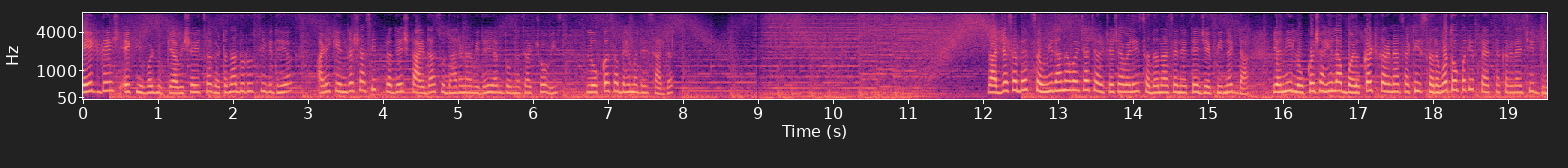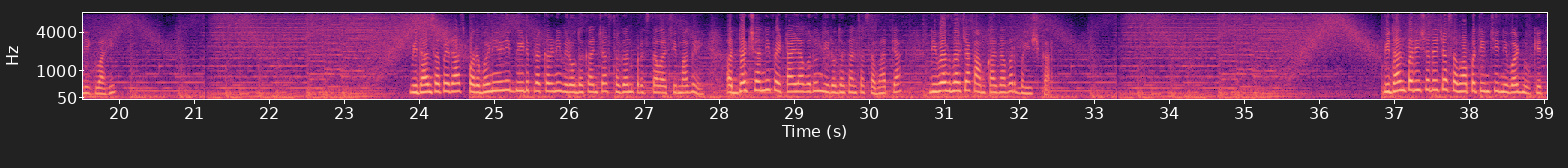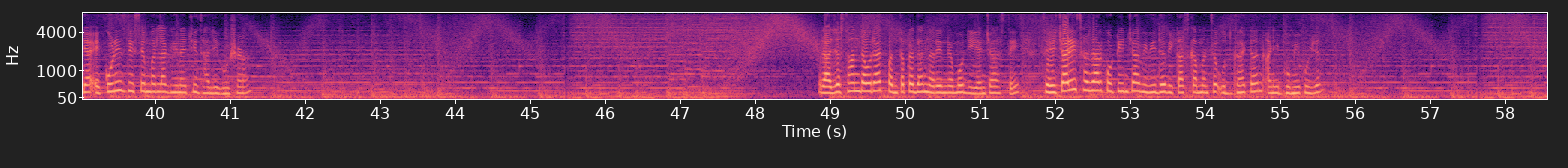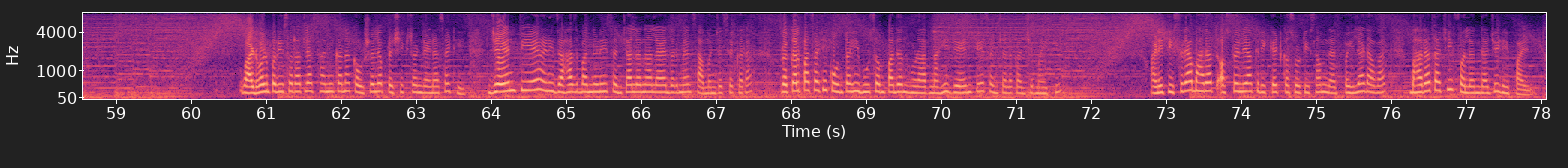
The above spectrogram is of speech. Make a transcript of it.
एक देश एक निवडणूक याविषयीचं घटनादुरुस्ती विधेयक आणि केंद्रशासित प्रदेश कायदा सुधारणा विधेयक दोन हजार चोवीस लोकसभेमध्ये सादर. राज्यसभेत संविधानावरच्या चर्चेच्या वेळी सदनाचे नेते जे पी नड्डा यांनी लोकशाहीला बळकट करण्यासाठी सर्वतोपरी प्रयत्न करण्याची दिली ग्वाही. विधानसभेत आज परभणी आणि बीड प्रकरणी विरोधकांच्या स्थगन प्रस्तावाची मागणी. अध्यक्षांनी फेटाळल्यावरून विरोधकांचा सभात्याग. दिवसभरच्या कामकाजावर बहिष्कार. विधान परिषदेच्या सभापतींची निवडणूक येत्या एकोणीस डिसेंबरला घेण्याची झाली घोषणा. राजस्थान दौऱ्यात पंतप्रधान नरेंद्र मोदी यांच्या हस्ते सेहेचाळीस हजार कोटींच्या विविध विकास कामांचं उद्घाटन आणि भूमिपूजन. वाढवण परिसरातल्या स्थानिकांना कौशल्य प्रशिक्षण देण्यासाठी जेएनपीए आणि जहाज बांधणी संचालनालयादरम्यान सामंजस्य करार. प्रकल्पासाठी कोणतंही भूसंपादन होणार नाही जेएनपीए संचालकांची माहिती. आणि तिसऱ्या भारत ऑस्ट्रेलिया क्रिकेट कसोटी सामन्यात पहिल्या डावात भारताची फलंदाजी ढेपाळली.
